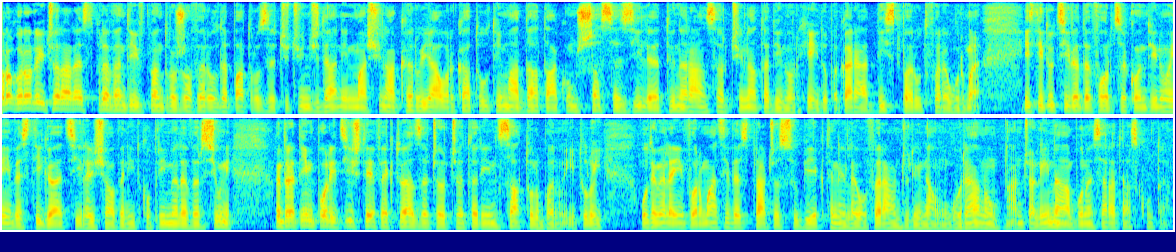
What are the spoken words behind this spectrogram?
Procurorii cer arest preventiv pentru șoferul de 45 de ani în mașina căruia a urcat ultima dată acum șase zile tânăra însărcinată din Orhei, după care a dispărut fără urmă. Instituțiile de forță continuă investigațiile și au venit cu primele versiuni. Între timp, polițiștii efectuează cercetări în satul bănuitului. Ultimele informații despre acest subiect ne le oferă Angelina Ungureanu. Angelina, bună seara, te ascultă!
